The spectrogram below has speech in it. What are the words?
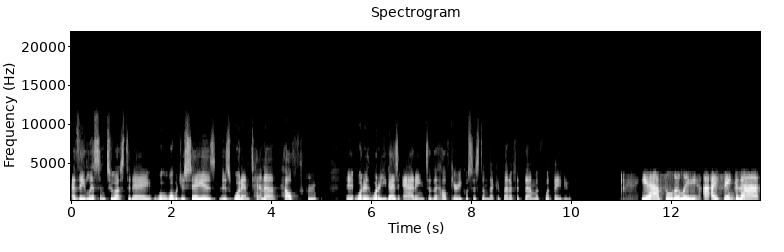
as they listen to us today what, what would you say is is what antenna health group it, eh, what are, what are you guys adding to the healthcare ecosystem that could benefit them with what they do? Yeah absolutely. I think that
